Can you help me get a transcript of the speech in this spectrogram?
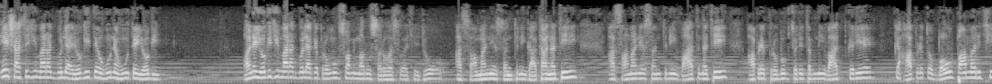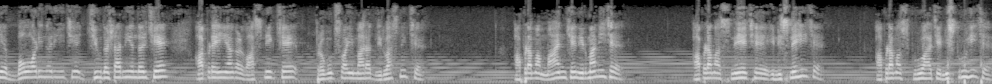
એ શાસ્ત્રીજી મહારાજ બોલ્યા, યોગી તે હું ને હું તે યોગી. અને યોગીજી મહારાજ બોલ્યા કે, પ્રમુખ સ્વામી, મારું સર્વસ્વ છે. જો આ સામાન્ય સંતની ગાથા નથી, આ સામાન્ય સંતની વાત નથી, આપણે પ્રભુ ચરિતમની વાત કરીએ કે આપણે તો બહુ પામર છીએ, બહુ ઓર્ડિનરી છીએ જીવ દશાની અંદર છીએ. આપણે અહીંયા આગળ વાસનિક છે, પ્રમુખ સ્વામી મહારાજ નિર્વાસનિક છે. આપણામાં માન છે, નિર્માની છે. આપણામાં સ્નેહ છે, એ નિસ્નેહી છે. આપણામાં સ્પૃહા છે, નિસ્પૃહી છે.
